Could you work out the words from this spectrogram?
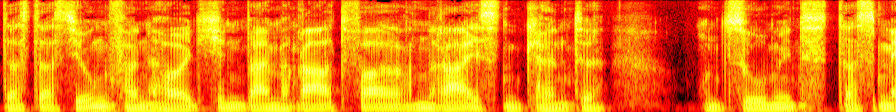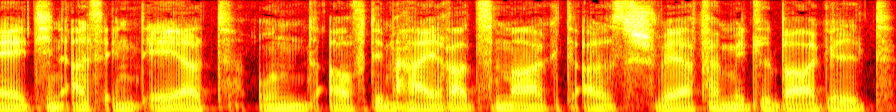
dass das Jungfernhäutchen beim Radfahren reißen könnte und somit das Mädchen als entehrt und auf dem Heiratsmarkt als schwer vermittelbar gilt.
